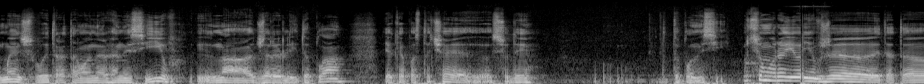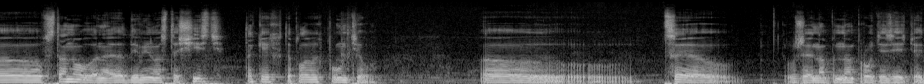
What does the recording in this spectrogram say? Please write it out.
менш витратами енергоносіїв на джерелі тепла, яке постачає сюди теплоносій. В цьому районі вже е, встановлено 96 таких теплових пунктів. Е, Це вже на, протязі е,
